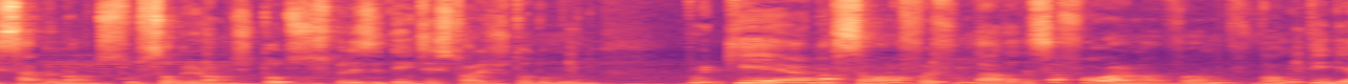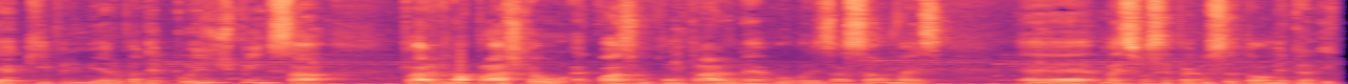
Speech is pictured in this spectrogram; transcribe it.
e sabe o nome do sobrenome de todos os presidentes, a história de todo mundo. Porque a nação ela foi fundada dessa forma. Vamos, vamos entender aqui primeiro para depois a gente pensar. Claro que na prática é, é quase o contrário, né? Globalização, mas, é, mas se você pega o cidadão americano. E,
